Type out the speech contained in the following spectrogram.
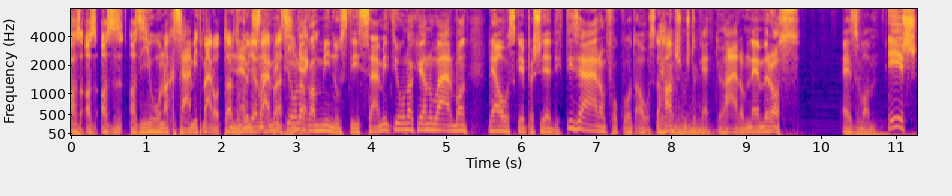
Az, az, az, az jónak számít, már ott tartunk, Nem hogy januárban számít az jónak, hideg. a mínusz 10 számít jónak januárban, de ahhoz képest, hogy eddig 13 fok volt, ahhoz Aha. képest most a 2-3 nem rossz. Ez van. És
